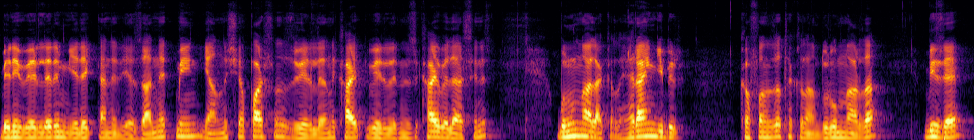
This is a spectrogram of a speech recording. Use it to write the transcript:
benim verilerim yedeklendi diye zannetmeyin. Yanlış yaparsınız. Verilerini kay- verilerinizi kaybederseniz bununla alakalı herhangi bir kafanıza takılan durumlarda bize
